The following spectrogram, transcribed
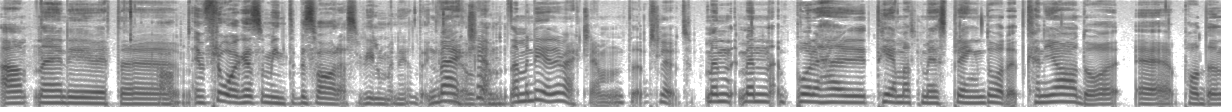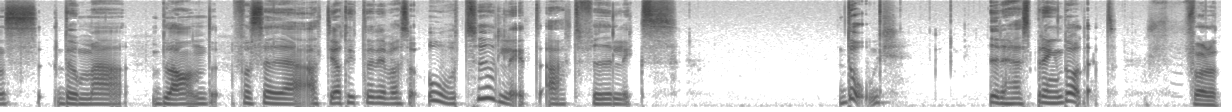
Ja, nej, det är vet, Ja, en fråga som inte besvaras i filmen helt enkelt. Verkligen, nej, men det är det verkligen. Absolut. Men, men på det här temat med sprängdådet, kan jag då, eh, poddens dumma bland, få säga att jag tyckte det var så otydligt att Felix dog i det här sprängdådet. För att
